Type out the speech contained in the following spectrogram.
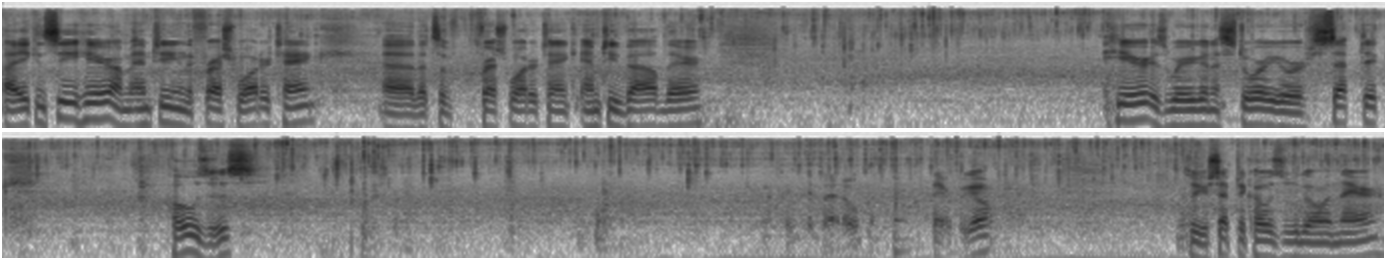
Uh, you can see here I'm emptying the fresh water tank. Uh, that's a fresh water tank empty valve there. Here is where you're going to store your septic hoses. Get that open. There we go. So your septic hoses will go in there.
